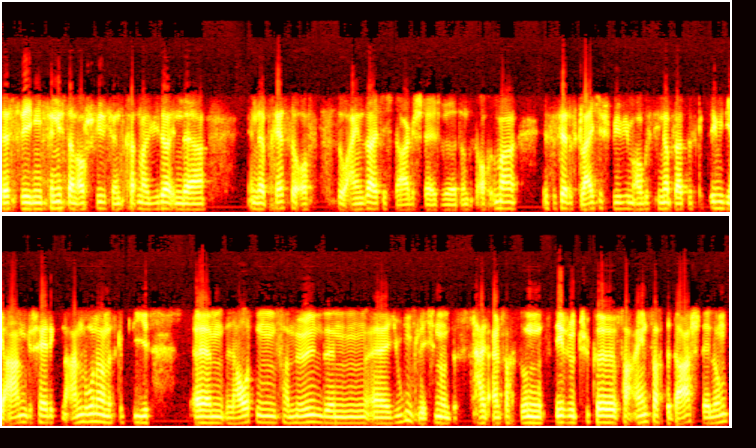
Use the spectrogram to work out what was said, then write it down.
deswegen finde ich es dann auch schwierig, wenn es gerade mal wieder in der in der Presse oft so einseitig dargestellt wird. Und es auch immer ist es ja das gleiche Spiel wie im Augustinerplatz. Es gibt irgendwie die armen geschädigten Anwohner und es gibt die ähm, lauten, vermüllenden äh, Jugendlichen und das ist halt einfach so eine stereotype, vereinfachte Darstellung,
